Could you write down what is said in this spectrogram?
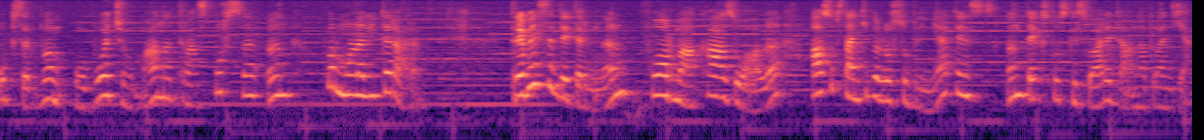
observăm o voce umană transpusă în formulă literară. Trebuie să determinăm forma cazuală a substantivelor subliniate în textul scrisoare de Ana Blandian.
